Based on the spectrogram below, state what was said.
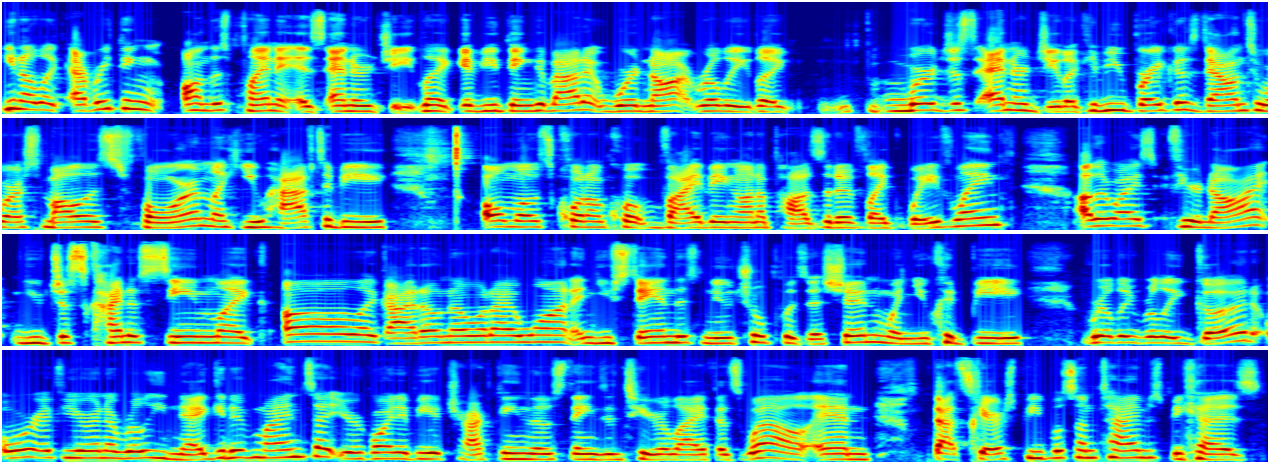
you know, like everything on this planet is energy. Like if you think about it, we're not really like we're just energy. Like if you break us down to our smallest form, like you have to be almost quote unquote vibing on a positive like wavelength. Otherwise, if you're not, you just kind of seem like, oh, like I don't know what I want and you stay in this neutral position when you could be really really good or if you're in a really negative mindset, you're going to be attracting those things into your life as well. And that scares people sometimes because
